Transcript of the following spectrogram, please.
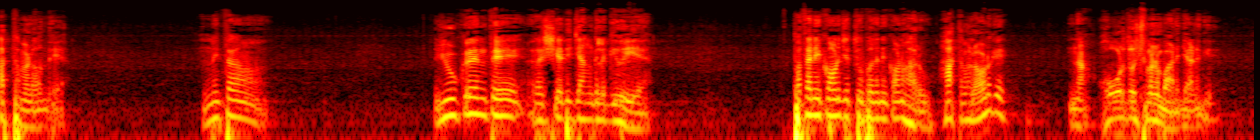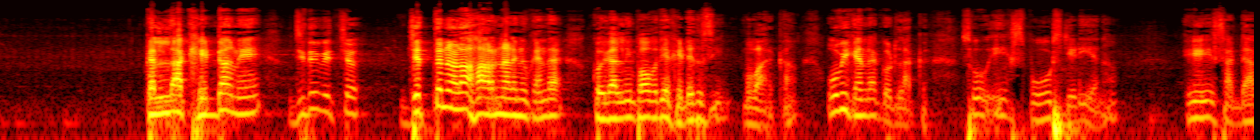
ਹੱਥ ਮਿਲਾਉਂਦੇ ਆ। ਨਹੀਂ ਤਾਂ ਯੂਕਰੇਨ ਤੇ ਰਸ਼ੀਆ ਦੀ ਜੰਗ ਲੱਗੀ ਹੋਈ ਹੈ। ਪਤਾ ਨਹੀਂ ਕੌਣ ਜਿੱਤੂ, ਪਤਾ ਨਹੀਂ ਕੌਣ ਹਾਰੂ। ਹੱਥ ਮਿਲਾਉਣਗੇ? ਨਾ, ਹੋਰ ਦੁਸ਼ਮਣ ਬਣ ਜਾਣਗੇ। ਕੱਲਾ ਖੇਡਾਂ ਨੇ ਜਿਹਦੇ ਵਿੱਚ ਜਿੱਤਣ ਵਾਲਾ ਹਾਰਨ ਵਾਲੇ ਨੂੰ ਕਹਿੰਦਾ, ਕੋਈ ਗੱਲ ਨਹੀਂ, ਬਹੁਤ ਵਧੀਆ ਖੇਡੇ ਤੁਸੀਂ, ਮੁਬਾਰਕਾਂ। ਉਹ ਵੀ ਕਹਿੰਦਾ, ਗੁੱਡ ਲੱਕ। ਸੋ ਇਹ ਸਪੋਰਟਸ ਜਿਹੜੀ ਹੈ ਨਾ, ਇਹ ਸਾਡਾ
